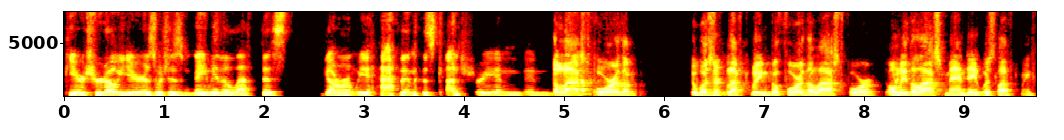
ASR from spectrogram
Pierre Trudeau years, which is maybe the leftist government we had in this country and, and the last four of them it wasn't left wing before the last four. Only the last mandate was left wing.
